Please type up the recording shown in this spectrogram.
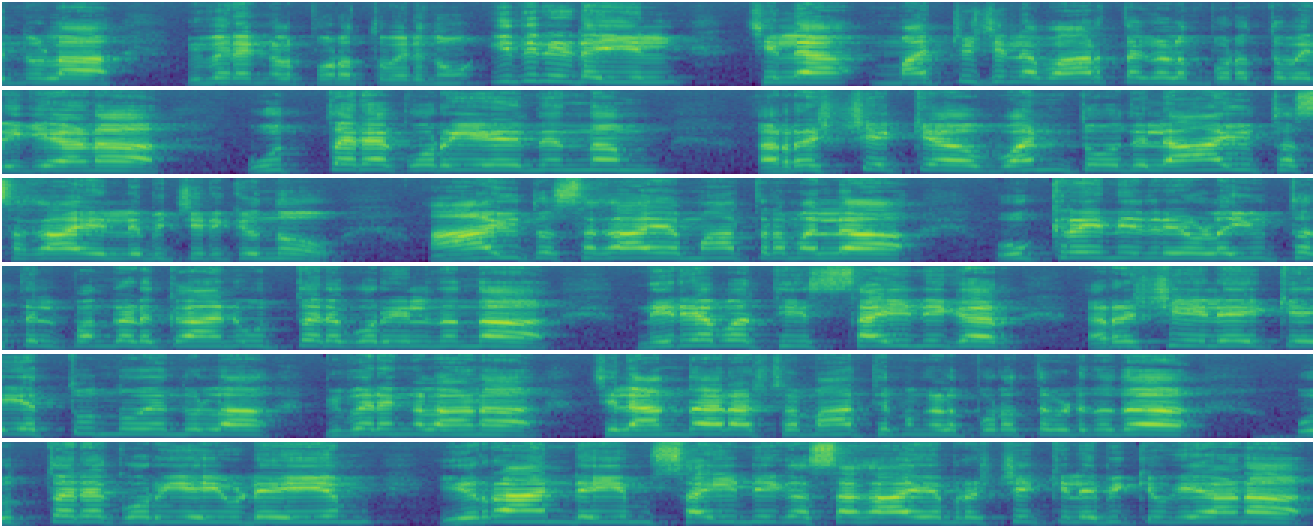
എന്നുള്ള വിവരങ്ങൾ പുറത്തു വരുന്നു. ഇതിനിടയിൽ ചില മറ്റു ചില വാർത്തകളും പുറത്തു വരികയാണ്. ഉത്തര കൊറിയയിൽ നിന്നും റഷ്യയ്ക്ക് വൻതോതിൽ ആയുധ സഹായം ലഭിച്ചിരിക്കുന്നു. ആയുധ സഹായം മാത്രമല്ല ഉക്രൈനെതിരെയുള്ള യുദ്ധത്തിൽ പങ്കെടുക്കാൻ ഉത്തര കൊറിയയിൽ നിന്ന് നിരവധി സൈനികർ റഷ്യയിലേക്ക് എത്തുന്നു എന്നുള്ള വിവരങ്ങളാണ് ചില അന്താരാഷ്ട്ര മാധ്യമങ്ങൾ പുറത്തുവിടുന്നത്. ഉത്തര കൊറിയയുടെയും ഇറാന്റെയും സൈനിക സഹായം റഷ്യയ്ക്ക് ലഭിക്കുകയാണ്.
